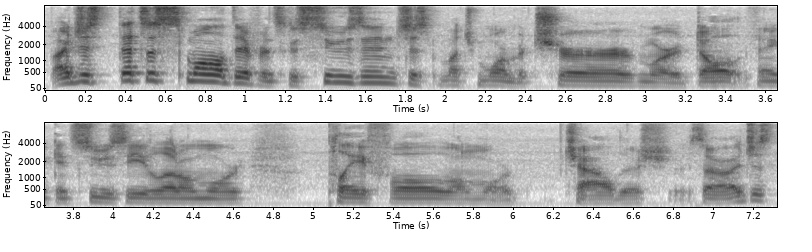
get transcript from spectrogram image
But I just that's a small difference because Susan's just much more mature, more adult thinking. Susie a little more playful, a little more childish. So I just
